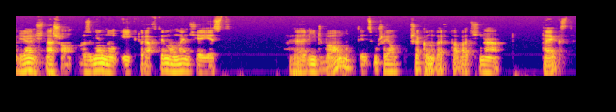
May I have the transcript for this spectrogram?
wziąć naszą zmienną i, która w tym momencie jest e, liczbą, więc muszę ją przekonwertować na tekst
